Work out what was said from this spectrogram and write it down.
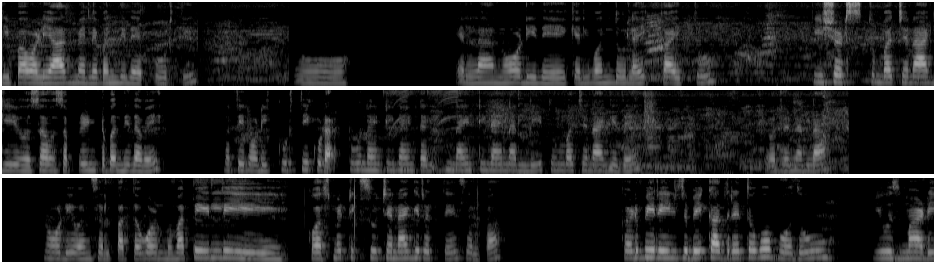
ದೀಪಾವಳಿ ಆದಮೇಲೆ ಬಂದಿದೆ ಪೂರ್ತಿ. ಎಲ್ಲ ನೋಡಿದೆ, ಕೆಲವೊಂದು ಲೈಕ್ ಆಯಿತು. ಟಿ ಶರ್ಟ್ಸ್ ತುಂಬ ಚೆನ್ನಾಗಿ ಹೊಸ ಹೊಸ ಪ್ರಿಂಟ್ ಬಂದಿದ್ದಾವೆ ಮತ್ತು ನೋಡಿ ಕುರ್ತಿ ಕೂಡ ಟೂ ನೈಂಟಿ ನೈನ್ ನೈಂಟಿ ನೈನಲ್ಲಿ ತುಂಬ ಚೆನ್ನಾಗಿದೆ. ಅದನ್ನೆಲ್ಲ ನೋಡಿ ಒಂದು ಸ್ವಲ್ಪ ತಗೊಂಡು. ಮತ್ತು ಇಲ್ಲಿ ಕಾಸ್ಮೆಟಿಕ್ಸು ಚೆನ್ನಾಗಿರುತ್ತೆ ಸ್ವಲ್ಪ. ಕಡಿಮೆ ರೇಂಜ್ ಬೇಕಾದರೆ ತೊಗೋಬೋದು. ಯೂಸ್ ಮಾಡಿ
